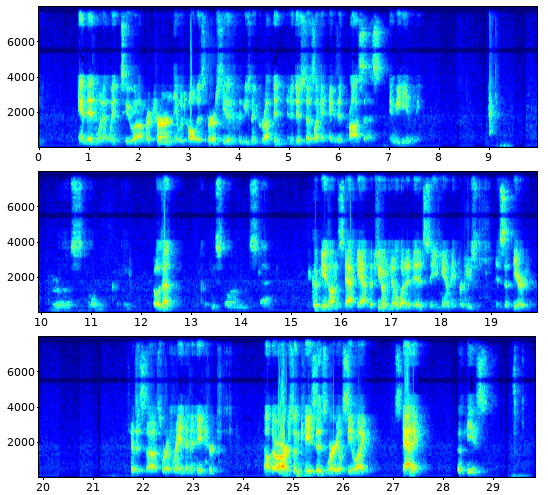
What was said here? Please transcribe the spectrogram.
And then when it went to um, return, it would call this first, see that the cookie's been corrupted, and it just does like an exit process immediately. Where are those stored? Cookie, What was that? cookies stored on the stack? The cookie is on the stack, yeah, but you don't know what it is, so you can't reproduce it. It's a theory. because it's uh, sort of random in nature. Now there are some cases where you'll see like static cookies,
